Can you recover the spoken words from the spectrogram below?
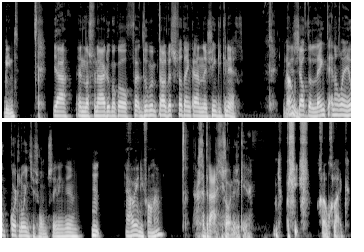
wint. Ja, en Lars van Haar doet me ook wel, doet me trouwens best veel denken aan uh, Shinky Knecht. Oh. Dezelfde lengte en al een heel kort lontje soms. En ik denk, eh, Daar hou je niet van, hè? nou, gedraag je gewoon eens een keer. Ja, precies. Groot gelijk.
